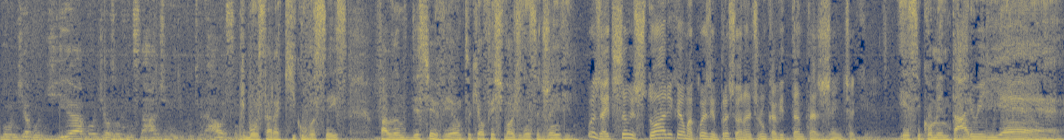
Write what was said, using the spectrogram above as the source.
Bom dia, bom dia, bom dia aos ouvintes da Rádio Joinville Cultural. É sempre bom estar aqui com vocês falando deste evento que é o Festival de Dança de Joinville. Pois é, a edição histórica é uma coisa impressionante, nunca vi tanta gente aqui. Esse comentário ele é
